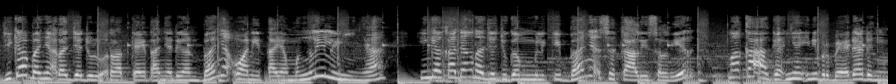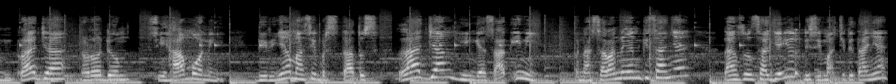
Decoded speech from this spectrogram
Jika banyak raja dulu erat kaitannya dengan banyak wanita yang mengelilinginya, hingga kadang raja juga memiliki banyak sekali selir, maka agaknya ini berbeda dengan Raja Norodom Sihamoni. Dirinya masih berstatus lajang hingga saat ini. Penasaran dengan kisahnya? Langsung saja yuk disimak ceritanya.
